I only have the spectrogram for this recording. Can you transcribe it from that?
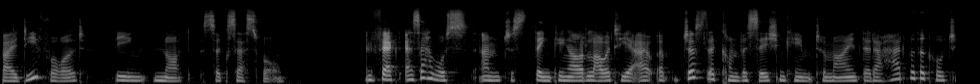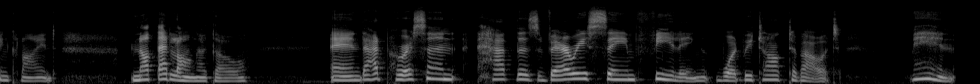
by default, being not successful. In fact, as I was I'm just thinking out loud here, I, uh, just a conversation came to mind that I had with a coaching client not that long ago. And that person had this very same feeling, what we talked about. Man,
